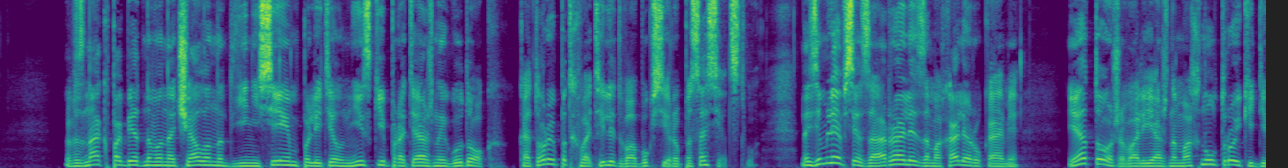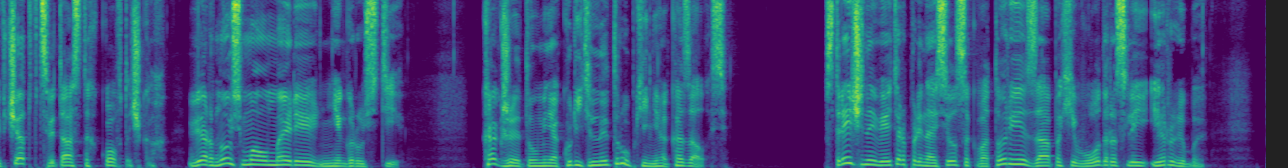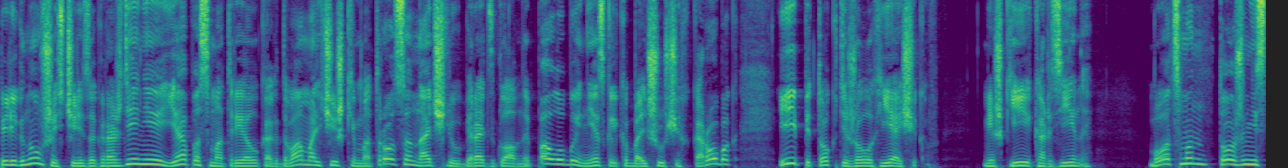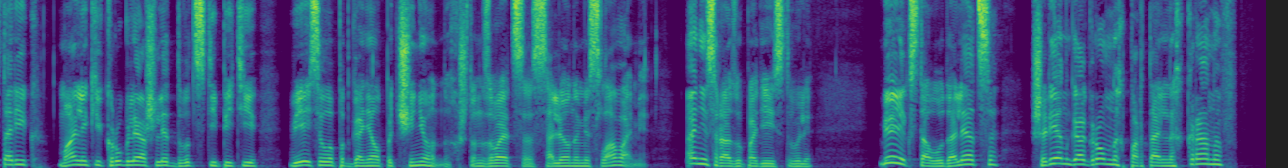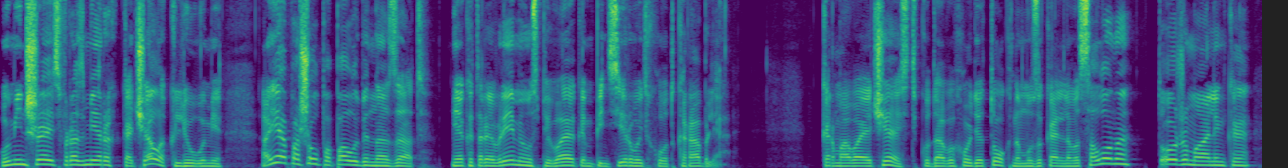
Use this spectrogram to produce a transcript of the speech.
В знак победного начала над Енисеем полетел низкий протяжный гудок, который подхватили два буксира по соседству. На земле все заорали, замахали руками. Я тоже вальяжно махнул тройке девчат в цветастых кофточках. Вернусь, мол, Мэри, не грусти. Как же это у меня курительной трубки не оказалось? Встречный ветер приносил с акватории запахи водорослей и рыбы – Перегнувшись через ограждение, я посмотрел, как два мальчишки-матроса начали убирать с главной палубы несколько большущих коробок и пяток тяжелых ящиков. Мешки и корзины. Боцман, тоже не старик, маленький кругляш лет 25, весело подгонял подчиненных, что называется солеными словами. Они сразу подействовали. Берег стал удаляться, шеренга огромных портальных кранов, уменьшаясь в размерах, качала клювами, а я пошел по палубе назад, некоторое время успевая компенсировать ход корабля. Кормовая часть, куда выходят окна музыкального салона, тоже маленькая.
